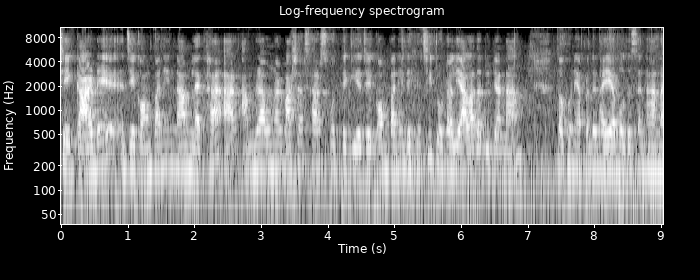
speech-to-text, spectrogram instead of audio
সেই কার্ডে যে কোম্পানির নাম লেখা, আর আমরা ওনার বাসা সার্চ করতে গিয়ে যে কোম্পানি দেখেছি টোটালি আলাদা দুইটা নাম। তখনই আপনাদের ভাইয়া বলতেছে, না না,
